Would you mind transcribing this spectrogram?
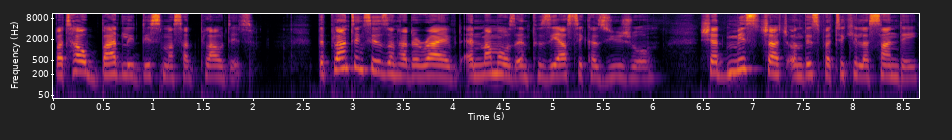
but how badly Dismas had ploughed it. The planting season had arrived, and Mama was enthusiastic as usual. She had missed church on this particular Sunday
